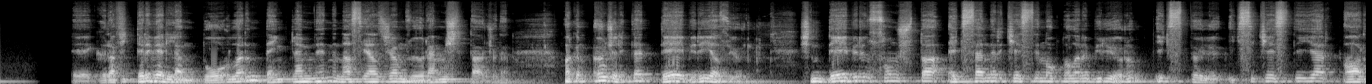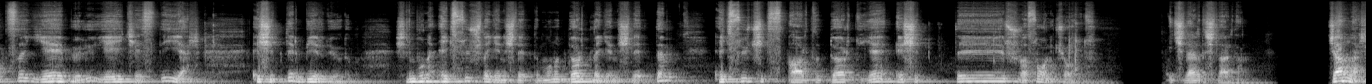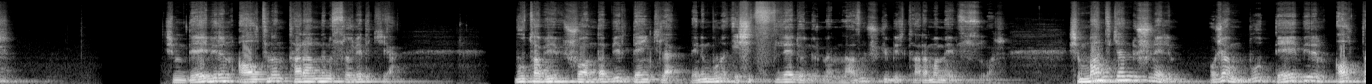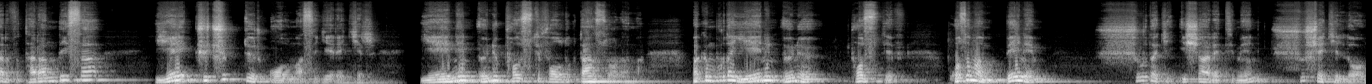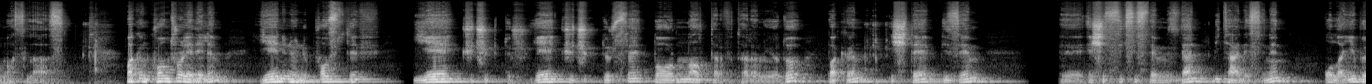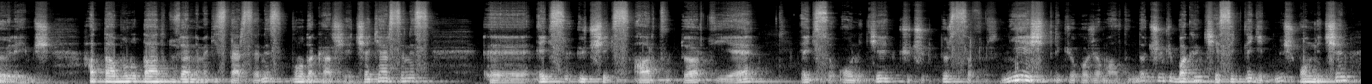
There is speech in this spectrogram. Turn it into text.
e, grafikleri verilen doğruların denklemlerini nasıl yazacağımızı öğrenmiştik daha önceden. Bakın öncelikle D1'i yazıyorum. Şimdi D1'in sonuçta eksenleri kestiği noktaları biliyorum. X bölü x'i kestiği yer artı y bölü y'yi kestiği yer. Eşittir 1 diyorduk. Şimdi bunu eksi 3 ile genişlettim. Bunu 4 ile genişlettim. Eksi 3x artı 4y eşittir. Şurası 12 oldu. İçler dışlardan. Canlar. Şimdi D1'in altının tarandığını söyledik ya. Bu tabii şu anda bir denklem. Benim bunu eşitsizliğe döndürmem lazım. Çünkü bir tarama mevzusu var. Şimdi mantıken düşünelim. Hocam bu D1'in alt tarafı tarandıysa Y küçüktür olması gerekir. Y'nin önü pozitif olduktan sonra ama. Bakın burada Y'nin önü pozitif. O zaman benim şuradaki işaretimin şu şekilde olması lazım. Bakın kontrol edelim. Y'nin önü pozitif. Y küçüktür. Y küçüktürse doğrunun alt tarafı taranıyordu. Bakın işte bizim e, eşitlik sistemimizden bir tanesinin olayı böyleymiş. Hatta bunu daha da düzenlemek isterseniz bunu da karşıya çekersiniz. Ee, eksi 3x artı 4y eksi 12 küçüktür 0. Niye eşitlik yok hocam altında? Çünkü bakın kesikli gitmiş. Onun için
